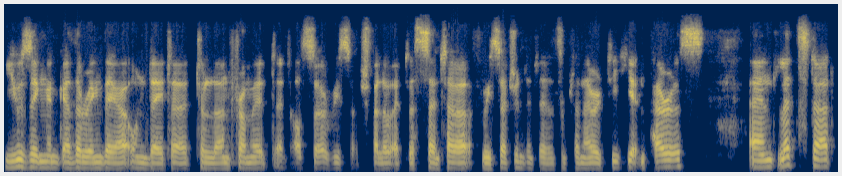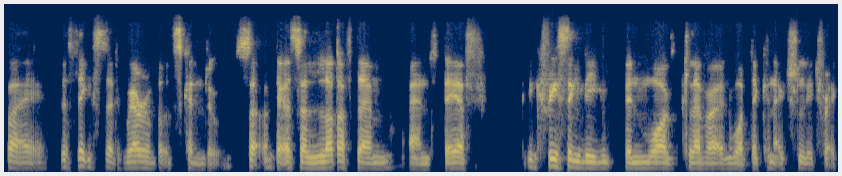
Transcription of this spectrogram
using and gathering their own data to learn from it, and also a research fellow at the Center of Research and Interdisciplinarity here in Paris. And let's start by the things that wearables can do. So there's a lot of them, and they have increasingly been more clever in what they can actually track.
